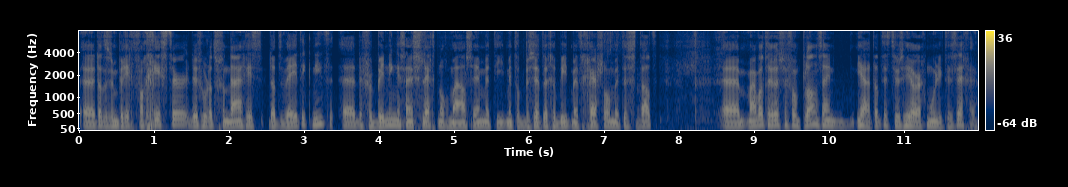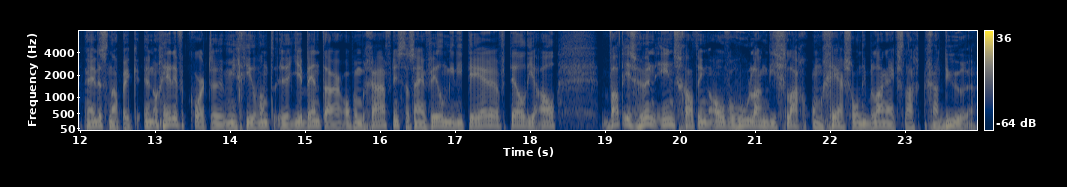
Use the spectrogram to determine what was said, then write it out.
Uh, dat is een bericht van gisteren. Dus hoe dat vandaag is, dat weet ik niet. Uh, de verbindingen zijn slecht nogmaals hè, met, die, met dat bezette gebied, met Gerson, met de stad. Uh, maar wat de Russen van plan zijn, ja, dat is dus heel erg moeilijk te zeggen. Nee, dat snap ik. En nog heel even kort, uh, Michiel, want uh, je bent daar op een begrafenis. Er zijn veel militairen, vertelde je al. Wat is hun inschatting over hoe lang die slag om Gerson, die belangrijke slag, gaat duren?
